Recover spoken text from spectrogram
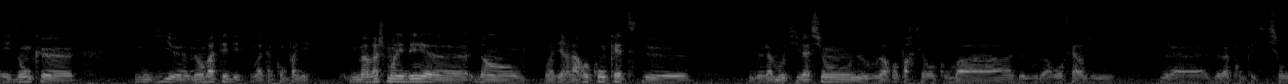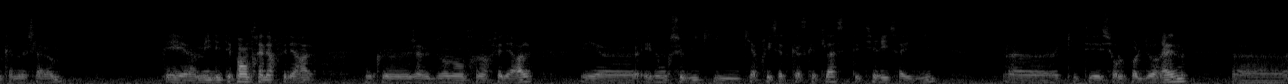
et, donc, il me dit Mais on va t'aider, on va t'accompagner. Il m'a vachement aidé dans, dire, la reconquête de, la motivation, de vouloir repartir au combat, de vouloir refaire de, la, compétition de canoë slalom. Mais il n'était pas entraîneur fédéral. Donc j'avais besoin d'un entraîneur fédéral. Et, donc celui qui, a pris cette casquette-là, c'était Thierry Saïdi, euh, qui était sur le pôle de Rennes. Euh,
